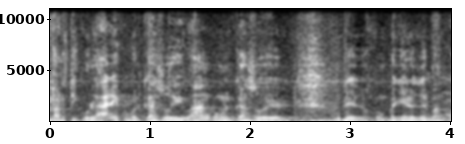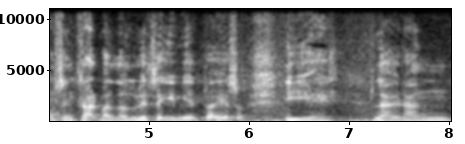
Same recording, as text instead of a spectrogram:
particulares, como el caso de Iván, como el caso de, los compañeros del Banco Central, van dándole seguimiento a eso y es la gran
